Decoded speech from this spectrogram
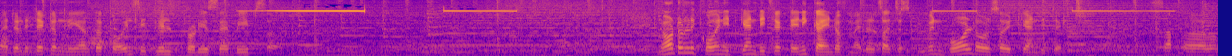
metal detector near the coins it will produce a beep sound. Not only coin it can detect any kind of metal such as even gold also it can detect. Sup- uh,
